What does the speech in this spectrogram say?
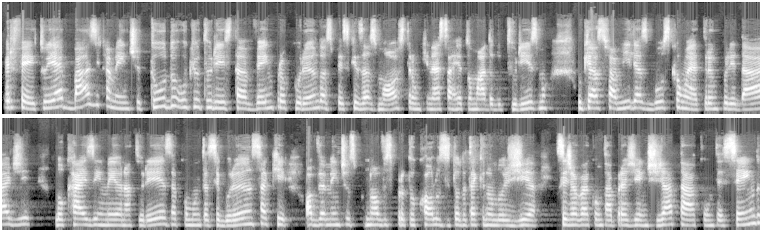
Perfeito. E é basicamente tudo o que o turista vem procurando. As pesquisas mostram que nessa retomada do turismo, o que as famílias buscam é tranquilidade, locais em meio à natureza, com muita segurança, que obviamente os novos protocolos e toda a tecnologia que você já vai contar para a gente já está acontecendo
